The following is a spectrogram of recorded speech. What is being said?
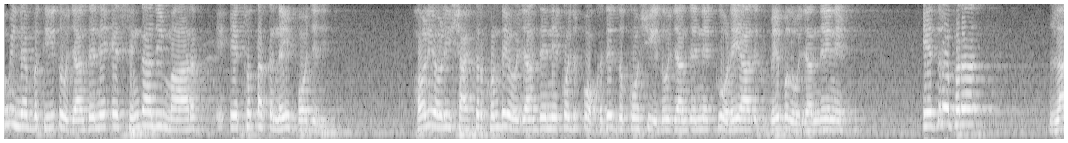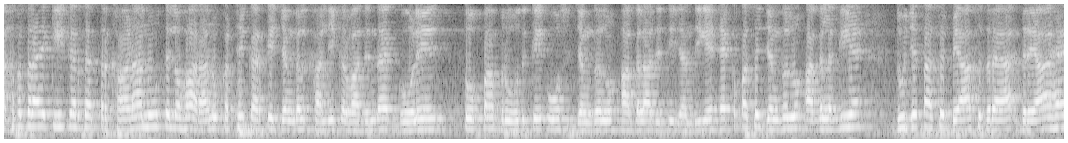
ਮਹੀਨੇ ਬਤੀਤ ਹੋ ਜਾਂਦੇ ਨੇ, ਇਹ ਸਿੰਘਾਂ ਦੀ ਮਾਰ ਇੱਥੋਂ ਤੱਕ ਨਹੀਂ ਪਹੁੰਚਦੀ। ਹੌਲੀ ਹੌਲੀ ਸ਼ਾਸਤਰ ਖੁੰਡੇ ਹੋ ਜਾਂਦੇ ਨੇ, ਕੁਝ ਭੁੱਖ ਦੇ ਦੁੱਖੋਂ ਸ਼ਹੀਦ ਹੋ ਜਾਂਦੇ ਨੇ, ਘੋੜੇ ਆਦਿਕ ਬੇਬਲ ਹੋ ਜਾਂਦੇ ਨੇ। ਇਧਰੋਂ ਫਿਰ ਲਖਪਤ ਰਾਏ ਕੀ ਕਰਦਾ ਤਰਖਾਣਾ ਨੂੰ ਤੇ ਲੋਹਾਰਾ ਨੂੰ ਇਕੱਠੇ ਕਰਕੇ ਜੰਗਲ ਖਾਲੀ ਕਰਵਾ ਦਿੰਦਾ ਹੈ, ਗੋਲੇ ਤੋਪਾਂ ਬਰੂਦ ਕੇ ਉਸ ਜੰਗਲ ਨੂੰ ਅੱਗ ਲਾ ਦਿੱਤੀ ਜਾਂਦੀ ਹੈ। ਇੱਕ ਪਾਸੇ ਜੰਗਲ ਨੂੰ ਅੱਗ ਲੱਗੀ ਹੈ, ਦੂਜੇ ਪਾਸੇ ਬਿਆਸ ਦਰਿਆ ਹੈ।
